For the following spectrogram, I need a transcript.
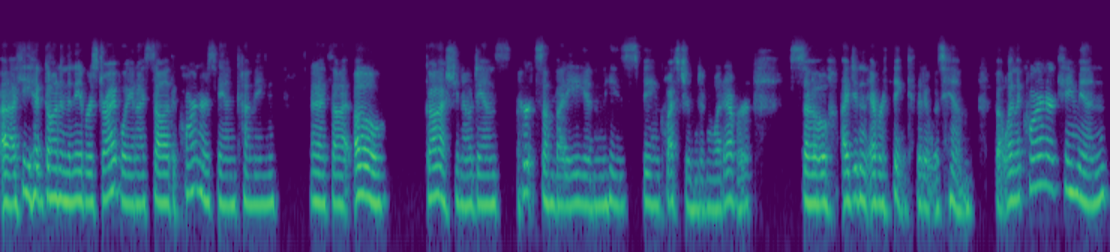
uh, he had gone in the neighbor's driveway and I saw the coroner's van coming and I thought, oh gosh, you know, Dan's hurt somebody and he's being questioned and whatever. So I didn't ever think that it was him. But when the coroner came in,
